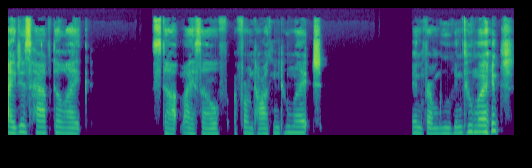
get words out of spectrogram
I just have to like stop myself from talking too much and from moving too much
